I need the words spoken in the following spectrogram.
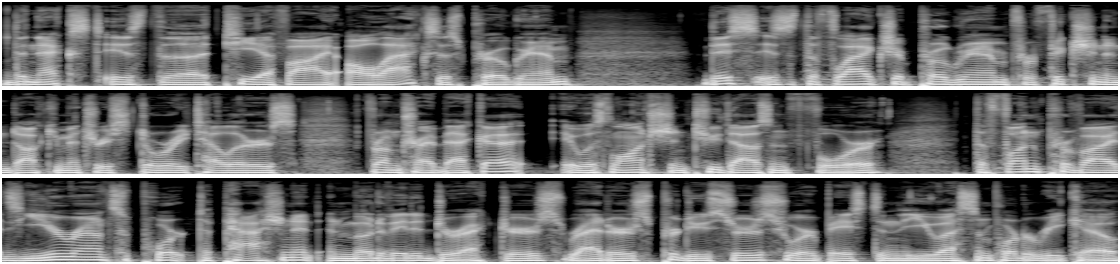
The next is the TFI All Access program. This is the flagship program for fiction and documentary storytellers from Tribeca. It was launched in 2004. The fund provides year round support to passionate and motivated directors, writers, producers who are based in the US and Puerto Rico.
